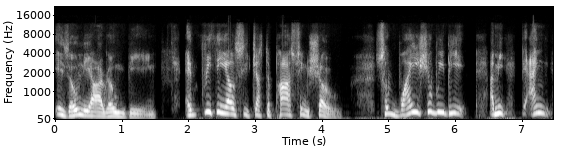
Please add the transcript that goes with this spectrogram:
is only our own being. Everything else is just a passing show. So why should we be? I mean, and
